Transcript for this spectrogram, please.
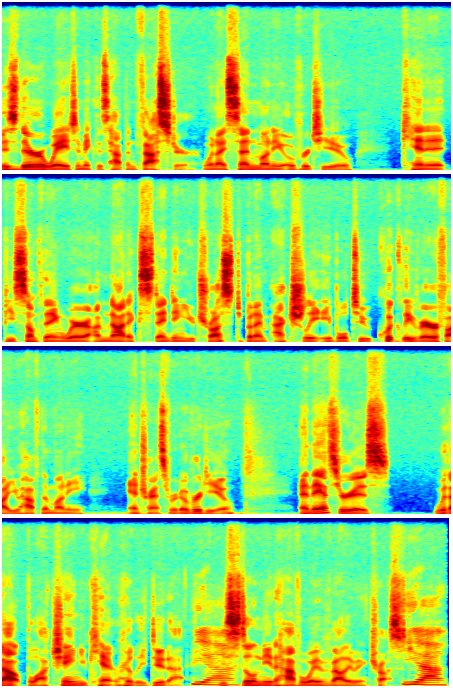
is there a way to make this happen faster? When I send money over to you, can it be something where I'm not extending you trust, but I'm actually able to quickly verify you have the money and transfer it over to you? And the answer is without blockchain, you can't really do that. Yeah. You still need to have a way of evaluating trust. Yeah.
